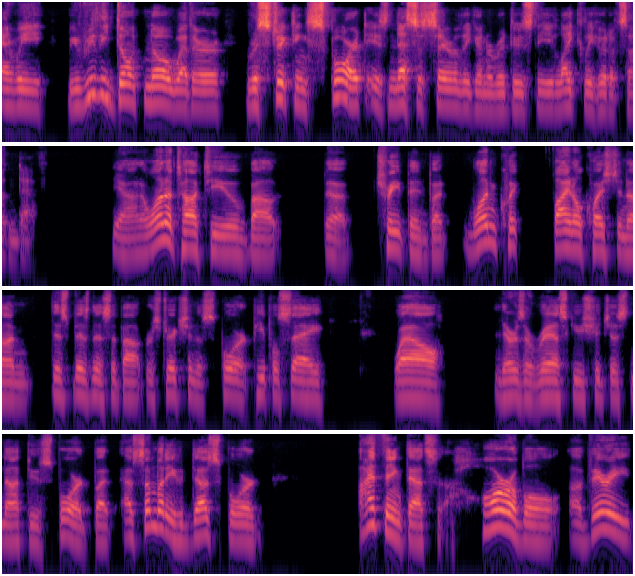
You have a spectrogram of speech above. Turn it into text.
And we we really don't know whether restricting sport is necessarily going to reduce the likelihood of sudden death. Yeah, and I want to talk to you about the treatment, but one quick final question on this business about restriction of sport. People say, well, there's a risk you should just not do sport. But as somebody who does sport, I think that's a horrible, a very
